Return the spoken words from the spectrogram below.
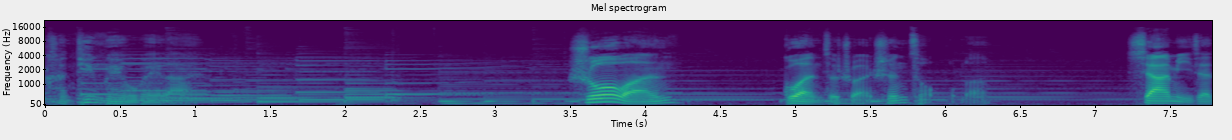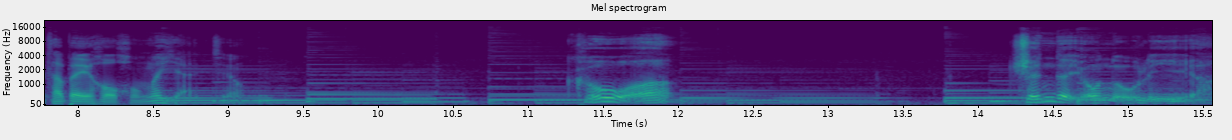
肯定没有未来。说完，罐子转身走了。虾米在他背后红了眼睛。可我真的有努力呀。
